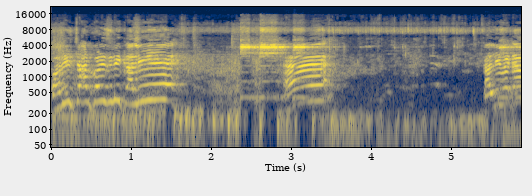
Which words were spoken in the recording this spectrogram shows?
কদিন চান করিসনি কালী? হ্যাঁ? কালী বেটা!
